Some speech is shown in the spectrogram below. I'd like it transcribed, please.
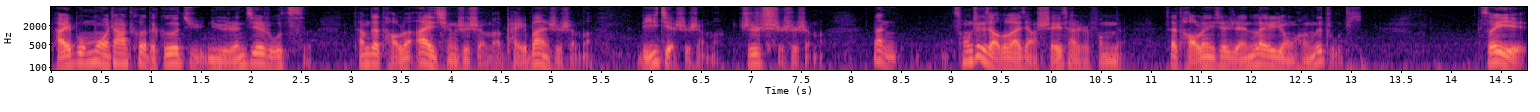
排一部莫扎特的歌剧《女人皆如此》，他们在讨论爱情是什么，陪伴是什么，理解是什么，支持是什么。那你从这个角度来讲，谁才是疯的？在讨论一些人类永恒的主题。所以，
